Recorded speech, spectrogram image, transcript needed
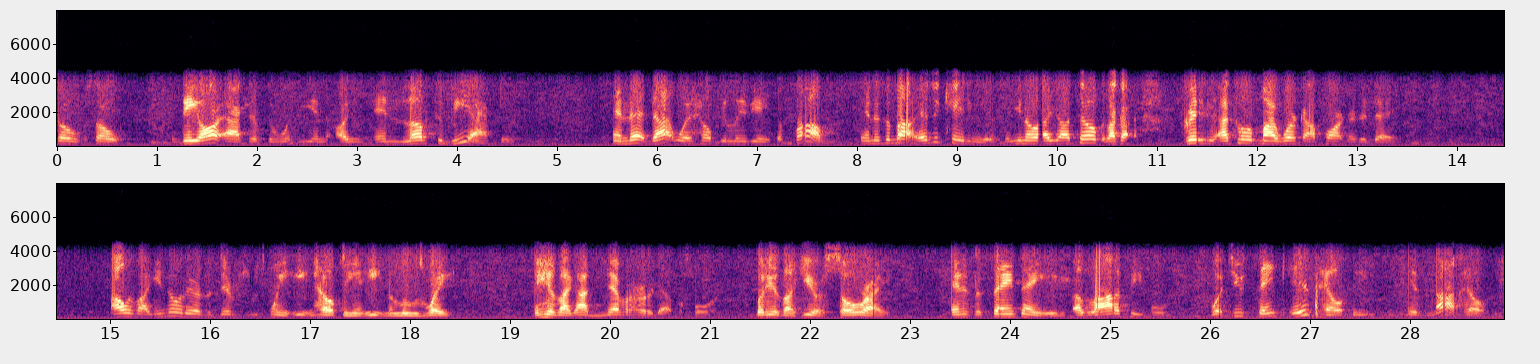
so, so they are active and, and love to be active, and that that would help alleviate the problem and it's about educating you. You know, I, I tell like I. I told my workout partner today. I was like, you know, there's a difference between eating healthy and eating to lose weight. And he was like, I've never heard that before. But he was like, you're so right. And it's the same thing. A lot of people, what you think is healthy is not healthy.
